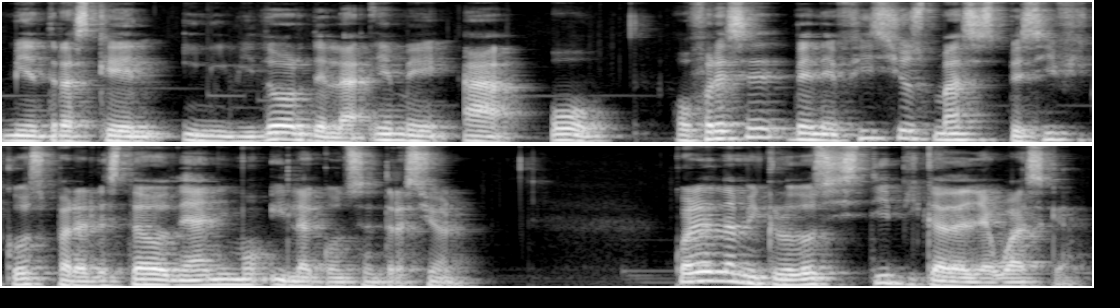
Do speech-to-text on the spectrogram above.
mientras que el inhibidor de la MAO ofrece beneficios más específicos para el estado de ánimo y la concentración. ¿Cuál es la microdosis típica de ayahuasca?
